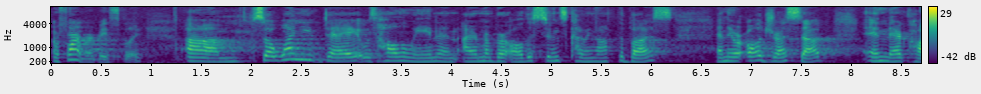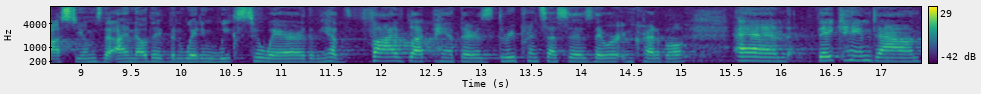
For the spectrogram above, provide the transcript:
a farmer, basically. Um, so one day, it was Halloween, and I remember all the students coming off the bus, and they were all dressed up in their costumes that I know they've been waiting weeks to wear. That we had five Black Panthers, three princesses, they were incredible. And they came down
